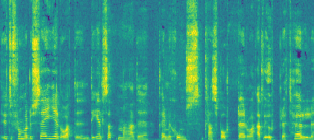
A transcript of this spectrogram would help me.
utifrån vad du säger då, att dels att man hade permissionstransporter och att vi upprätthöll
